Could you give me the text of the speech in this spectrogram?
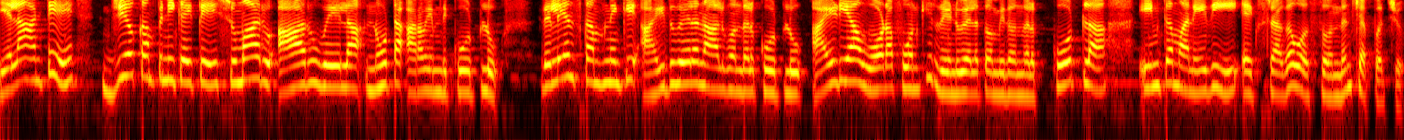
ఎలా అంటే జియో కంపెనీకి అయితే సుమారు ఆరు వేల నూట అరవై ఎనిమిది కోట్లు రిలయన్స్ కంపెనీకి ఐదు వేల నాలుగు వందల కోట్లు ఐడియా వోడాఫోన్కి రెండు వేల తొమ్మిది వందల కోట్ల ఇన్కమ్ అనేది ఎక్స్ట్రాగా వస్తుందని చెప్పొచ్చు.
